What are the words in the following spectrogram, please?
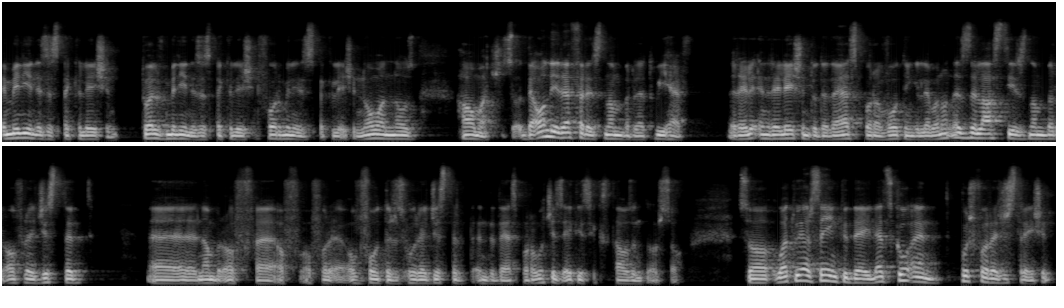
a million is a speculation, twelve million is a speculation, four million is a speculation. No one knows how much. So the only reference number that we have in relation to the diaspora voting in Lebanon is the last year's number of registered uh, number of, uh, of, of, of, voters who registered in the diaspora, which is 86,000 or so. So what we are saying today, let's go and push for registration.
